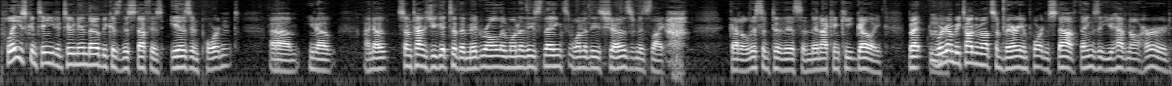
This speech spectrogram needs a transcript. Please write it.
Please continue to tune in though, because this stuff is is important. Um, you know, I know sometimes you get to the mid roll in one of these things, one of these shows, and it's like, ah, got to listen to this, and then I can keep going. But we're going to be talking about some very important stuff, things that you have not heard.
